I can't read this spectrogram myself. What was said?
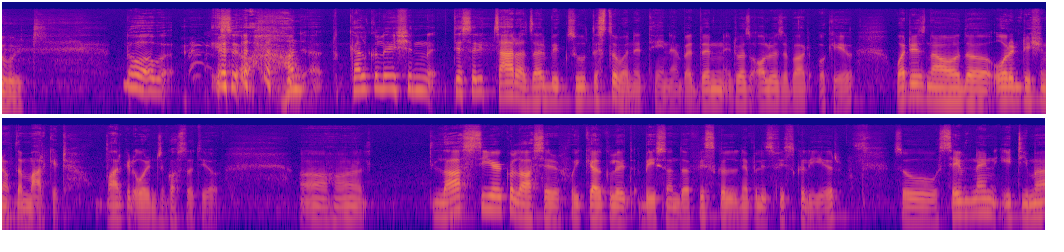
do it No, अब क्यालकुलेसन त्यसरी चार हजार बिक्छु त्यस्तो भन्ने थिएन but then it was always about okay what is now the orientation of the market market orientation कस्तो थियो लास्ट इयरको लास्ट इयर वी क्यालकुलेट बेस्ड अन द फिजिकल नेपालिज फिजिकल इयर सो सेभेन्टी नाइन एट्टीमा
